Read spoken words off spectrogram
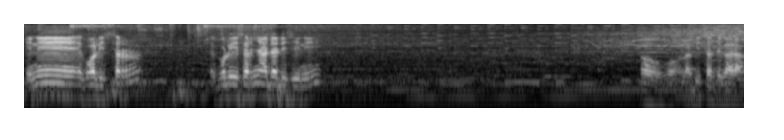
Ini equalizer. Equalizernya ada di sini. Oh kok nggak bisa sekarang?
